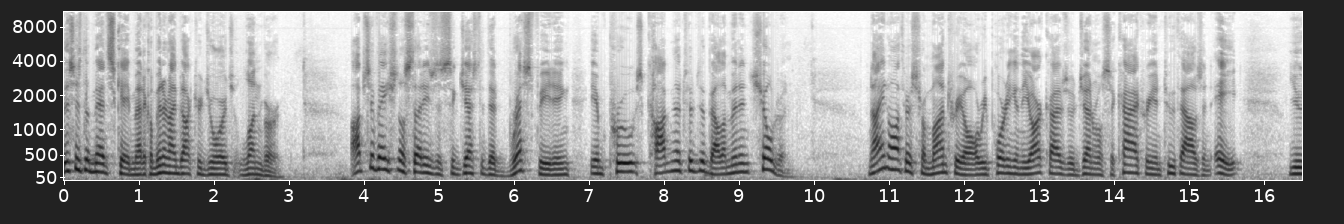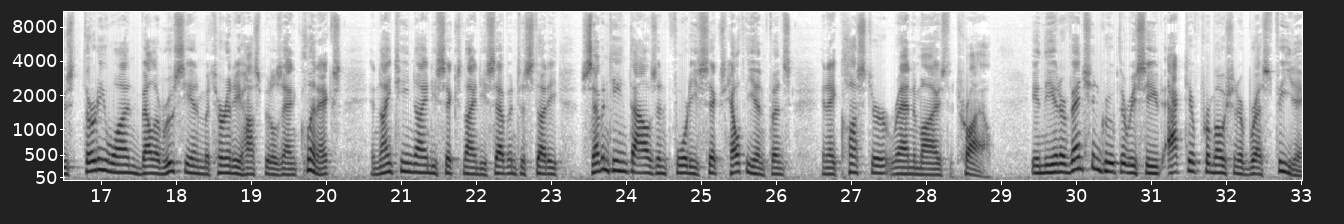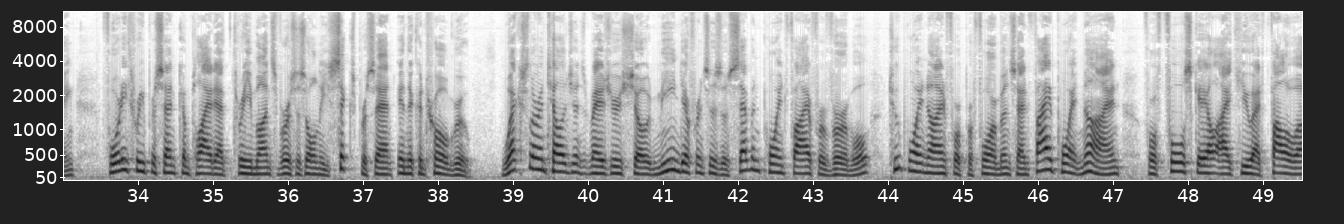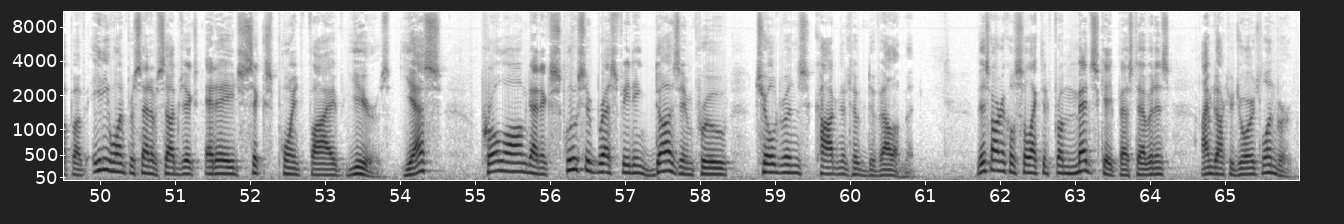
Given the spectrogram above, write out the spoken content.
This is the Medscape Medical Minute. I'm Dr. George Lundberg. Observational studies have suggested that breastfeeding improves cognitive development in children. Nine authors from Montreal, reporting in the Archives of General Psychiatry in 2008, used 31 Belarusian maternity hospitals and clinics in 1996 97 to study 17,046 healthy infants in a cluster randomized trial. In the intervention group that received active promotion of breastfeeding, 43% complied at three months versus only 6% in the control group. Wechsler intelligence measures showed mean differences of 7.5 for verbal, 2.9 for performance, and 5.9 for full scale IQ at follow up of 81% of subjects at age 6.5 years. Yes, prolonged and exclusive breastfeeding does improve children's cognitive development. This article selected from Medscape Best Evidence. I'm Dr. George Lundberg.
